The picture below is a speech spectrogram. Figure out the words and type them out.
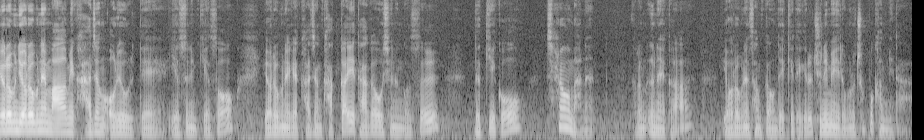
여러분, 여러분의 마음이 가장 어려울 때 예수님께서 여러분에게 가장 가까이 다가오시는 것을 느끼고 체험하는 그런 은혜가 여러분의 삶 가운데 있게 되기를 주님의 이름으로 축복합니다.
